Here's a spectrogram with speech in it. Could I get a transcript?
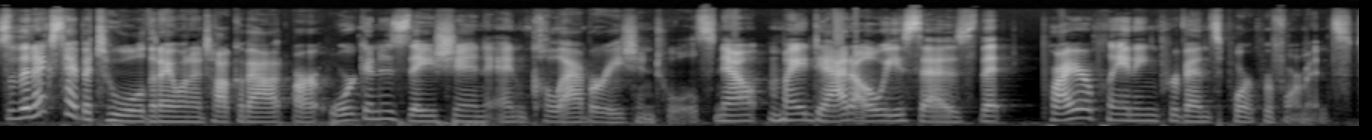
So, the next type of tool that I want to talk about are organization and collaboration tools. Now, my dad always says that prior planning prevents poor performance.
